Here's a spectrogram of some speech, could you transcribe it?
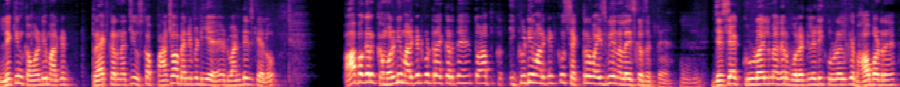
लेकिन कमोडिटी मार्केट ट्रैक करना चाहिए उसका पांचवा बेनिफिट ये है एडवांटेज कह लो आप अगर कमोडिटी मार्केट को ट्रैक करते हैं तो आप इक्विटी मार्केट को सेक्टर वाइज भी एनालाइज कर सकते हैं। जैसे क्रूड ऑयल में अगर वोलेटिलिटी क्रूड ऑयल के भाव बढ़ रहे हैं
